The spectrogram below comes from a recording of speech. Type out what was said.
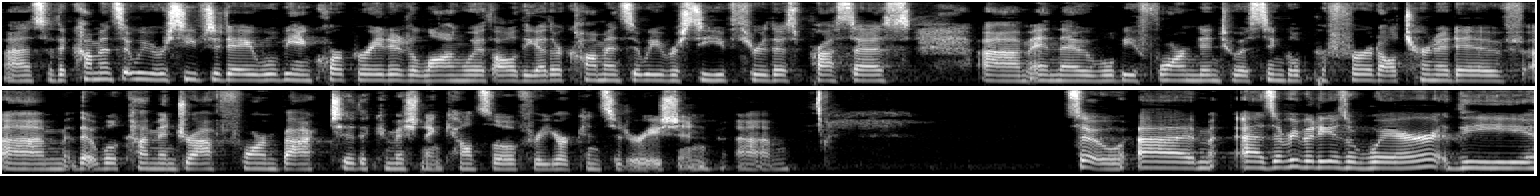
Uh, so the comments that we received today will be incorporated along with all the other comments that we received through this process, um, and they will be formed into a single preferred alternative um, that will come in draft form back to the commission and council for your consideration. Um, so um, as everybody is aware, the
